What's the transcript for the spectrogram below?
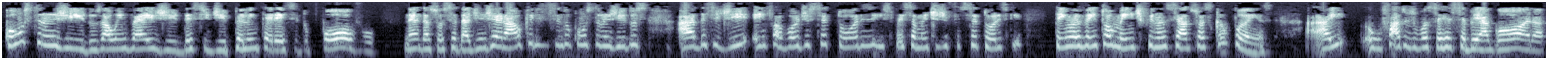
constrangidos, ao invés de decidir pelo interesse do povo, né, da sociedade em geral, que eles se sintam constrangidos a decidir em favor de setores, especialmente de setores que tenham eventualmente financiado suas campanhas. Aí, o fato de você receber agora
